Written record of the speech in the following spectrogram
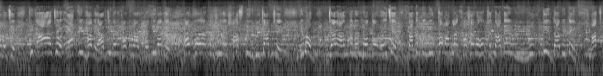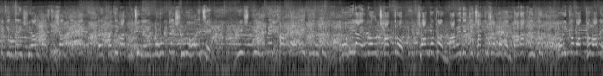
করেছে ঠিক আজও একইভাবে আর্যিকর ঘটনার প্রতিবাদে অভয়া দোষীদের শাস্তির বিচার চেয়ে এবং যারা আন্দোলনরত রয়েছে, তাদেরকে মিথ্যা মামলায় ফাঁসানো হচ্ছে, তাদের মুক্তির দাবিতেই আজকে কিন্তু এই শিয়ালদা স্টেশন থেকে এই প্রতিবাদ মিছিল এই মুহূর্তে শুরু হয়েছে। বৃষ্টি উপেক্ষা করেই কিন্তু মহিলা এবং ছাত্র সংগঠন বামেদের যে ছাত্র সংগঠন, তারা কিন্তু ঐক্যবদ্ধভাবে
